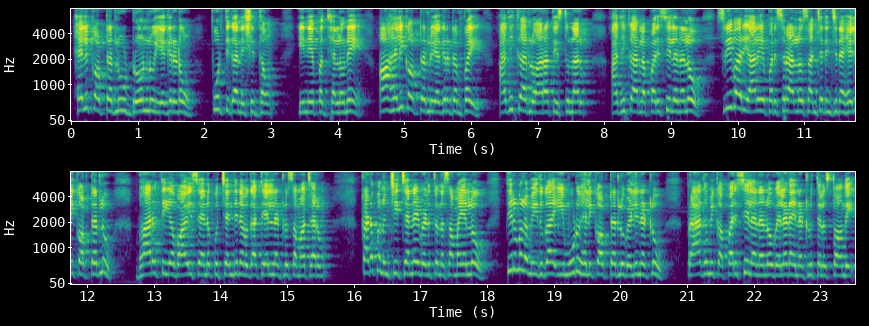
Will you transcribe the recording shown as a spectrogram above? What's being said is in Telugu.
హెలికాప్టర్లు డ్రోన్లు ఎగరడం పూర్తిగా నిషిద్ధం. ఈ నేపథ్యంలోనే ఆ హెలికాప్టర్లు ఎగరడంపై అధికారులు ఆరా తీస్తున్నారు. అధికారుల పరిశీలనలో శ్రీవారి ఆలయ పరిసరాల్లో సంచరించిన హెలికాప్టర్లు భారతీయ వాయుసేనకు చెందినవిగా తేలినట్లు సమాచారం. కడప నుంచి చెన్నై వెళుతున్న సమయంలో తిరుమల మీదుగా ఈ మూడు హెలికాప్టర్లు వెళ్ళినట్లు ప్రాథమిక పరిశీలనలో వెల్లడైనట్లు తెలుస్తోంది.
